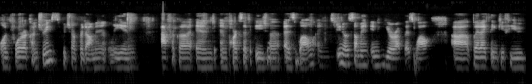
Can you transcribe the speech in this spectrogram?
on poorer countries, which are predominantly in Africa and and parts of Asia as well, and you know some in, in Europe as well. Uh, but I think if you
